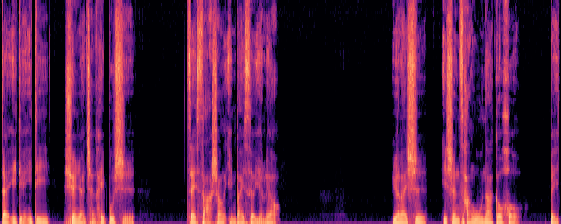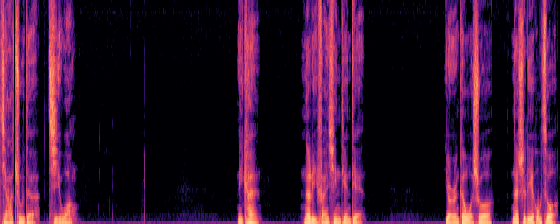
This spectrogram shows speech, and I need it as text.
待一点一滴渲染成黑布时，再撒上银白色颜料。原来是一身藏污纳垢后被加诸的寄望。你看，那里繁星点点，有人跟我说。那是猎户座。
